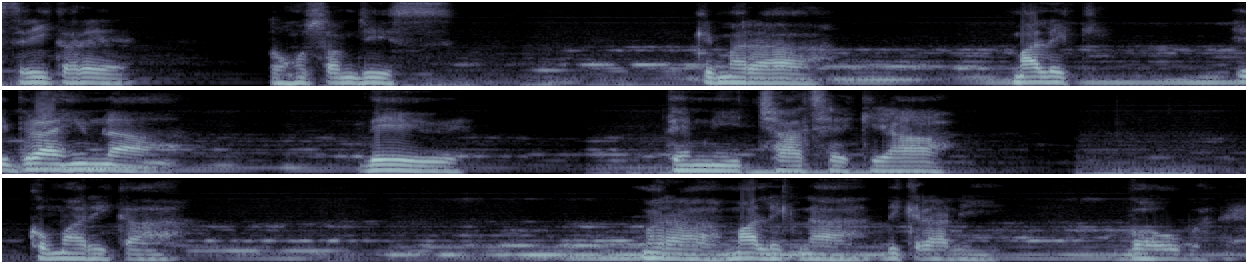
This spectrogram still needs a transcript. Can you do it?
સ્ત્રી કરે, તો હું સમજીશ કે મારા માલિક ઇબ્રાહિમના દેવ તેમની ઈચ્છા છે કે આ કુમારિકા મારા માલિકના દીકરાની વહુ બને.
